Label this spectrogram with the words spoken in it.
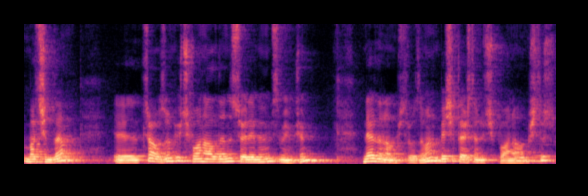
maçında e, Trabzon 3 puan aldığını söylememiz mümkün. Nereden almıştır o zaman? Beşiktaş'tan 3 puan almıştır.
